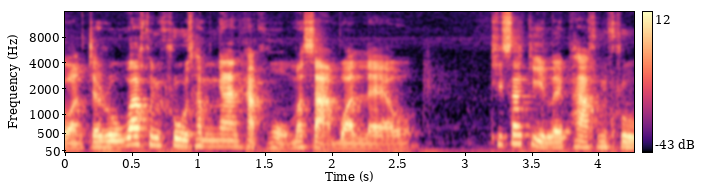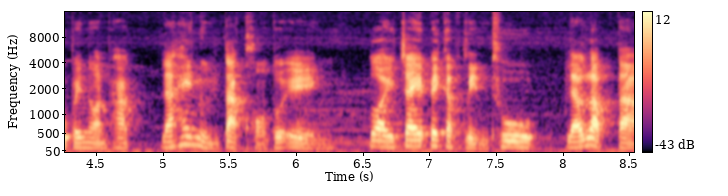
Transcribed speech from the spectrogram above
ก่อนจะรู้ว่าคุณครูทำงานหักโหมมา 3 วันแล้ว คิซากิเลยพาคุณครูไปนอนพัก และให้หนุนตักของตัวเอง ปล่อยใจไปกับกลิ่นทูบแล้วหลับตา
